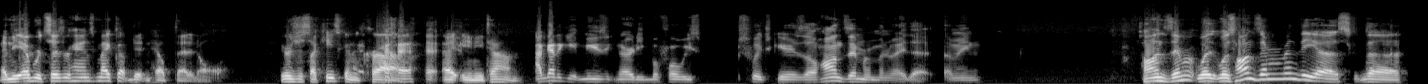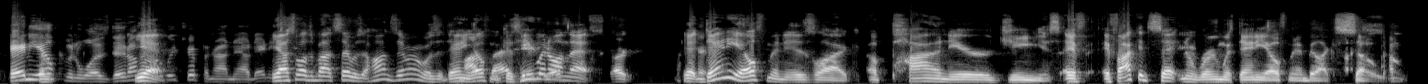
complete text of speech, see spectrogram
and the Edward Scissorhands makeup didn't help that at all. You're just like he's going to cry at any time. I got to get music nerdy before we switch gears. Though Hans Zimmerman made that. I mean, Hans Zimmer was, was Hans Zimmerman the uh, the Danny Elfman was dude. I'm yeah. totally tripping right now. Danny. yeah that's what I was about to say. Was it Hans Zimmer or was it Danny My Elfman? Because he Danny went on that Sorry. Yeah, Danny Elfman is like a pioneer genius. If if I could sit in a room with Danny Elfman and be like, "So, I'm-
